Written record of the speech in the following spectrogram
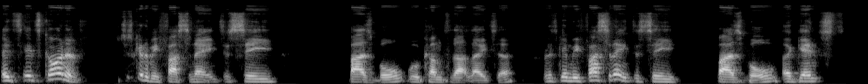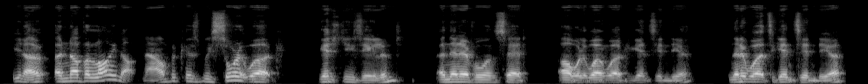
It's it's kind of it's just going to be fascinating to see Bazball. We'll come to that later, but it's going to be fascinating to see Bazball against you know another lineup now because we saw it work against New Zealand, and then everyone said, "Oh well, it won't work against India." And then it worked against India.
